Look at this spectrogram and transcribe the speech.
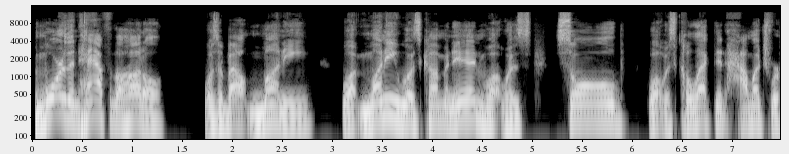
more than half of the huddle was about money, what money was coming in, what was sold, what was collected, how much we're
